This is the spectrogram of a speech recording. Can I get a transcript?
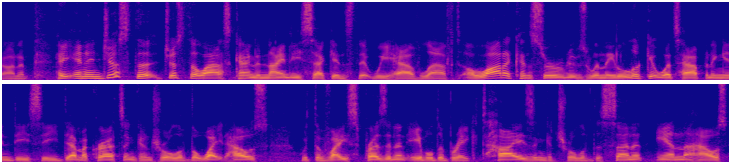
Got it. Hey, and in just the just the last kind of 90 seconds that we have left, a lot of conservatives, when they look at what's happening in D.C., Democrats in control of the White House, with the vice president able to break ties in control of the Senate and the House,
